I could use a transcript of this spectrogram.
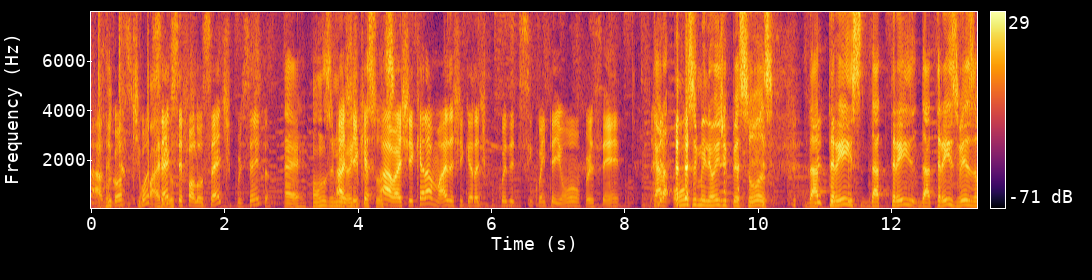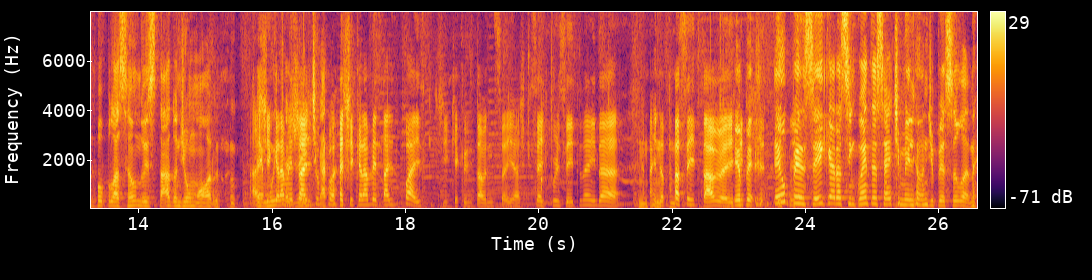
Ah, Puta negócio. que Quanto? pariu. 7? Você falou 7%? É, 11 Ah, milhões achei de que, pessoas. ah, eu achei que era mais, achei que era tipo coisa de 51%. Cara, 11 milhões de pessoas dá três, dá três, dá três vezes a população do estado onde eu moro. Ah, é achei, que era metade gente, do, cara. achei que era metade do país que, tinha- que acreditava nisso aí. Acho que 7% ainda, ainda tá aceitável aí. Eu, pe- eu pensei que era 57 milhões de pessoas, né?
